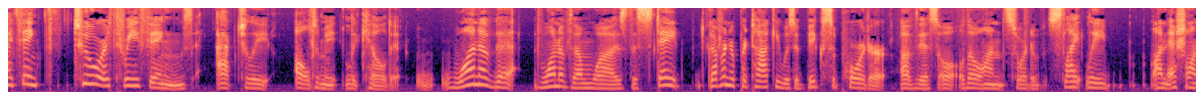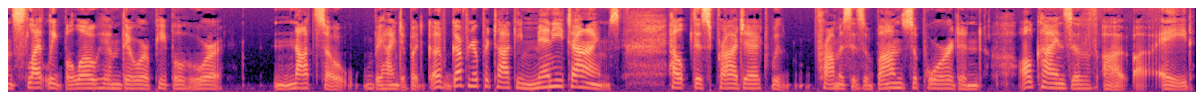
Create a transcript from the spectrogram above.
I think two or three things actually ultimately killed it. One of the one of them was the state Governor Pataki was a big supporter of this, although on sort of slightly on echelon slightly below him there were people who were not so behind it. But Gov- Governor Pataki many times helped this project with promises of bond support and all kinds of uh, uh, aid.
